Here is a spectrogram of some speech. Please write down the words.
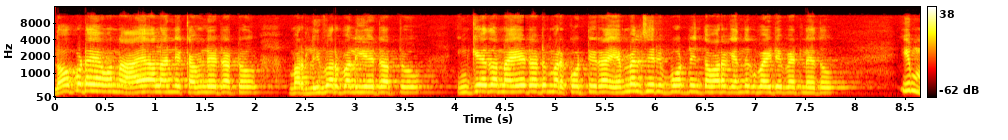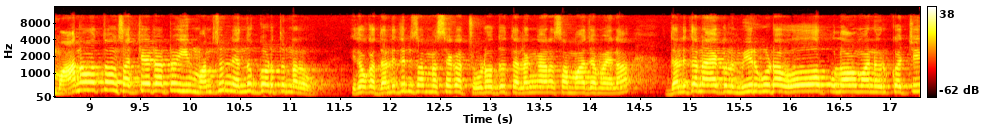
లోపల ఏమన్నా ఆయాలన్నీ కమిలేటట్టు మరి లివర్ బలిగేటట్టు ఇంకేదన్నా అయ్యేటట్టు మరి కొట్టిరా? ఎమ్మెల్సీ రిపోర్ట్ని ఇంతవరకు ఎందుకు బయట పెట్టలేదు? ఈ మానవత్వం సచ్చేటట్టు ఈ మనుషుల్ని ఎందుకు కొడుతున్నారు? ఇది ఒక దళితుని సమస్యగా చూడొద్దు తెలంగాణ సమాజమైన. దళిత నాయకులు మీరు కూడా ఓ పులవమని ఉరికొచ్చి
